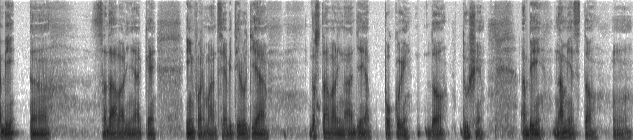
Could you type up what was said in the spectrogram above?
Aby uh, sa dávali nejaké informácie, aby tí ľudia dostávali nádej a pokoj do duše, aby namiesto um,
